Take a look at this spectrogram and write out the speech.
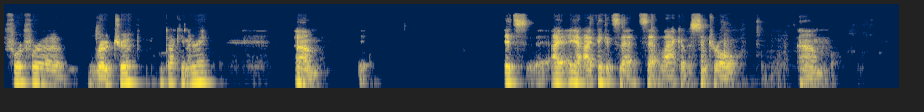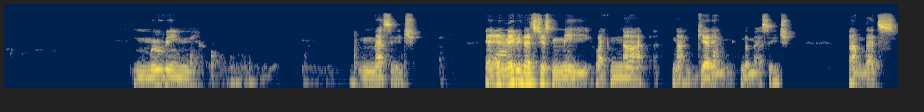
for for a road trip documentary. Um it's i yeah i think it's that it's that lack of a central um moving message. And, Yeah. and maybe that's just me like not not getting the message. Um that's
